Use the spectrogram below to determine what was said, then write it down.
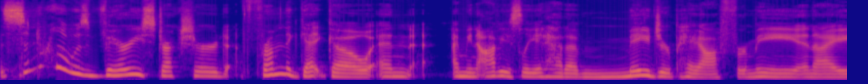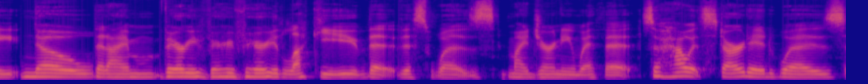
Cinderella was very structured from the get go. And I mean, obviously, it had a major payoff for me. And I know that I'm very, very, very lucky that this was my journey with it. So, how it started was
